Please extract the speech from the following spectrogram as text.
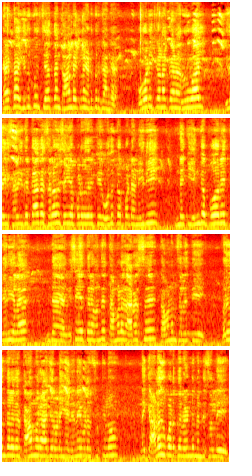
கேட்டால் இதுக்கும் சேர்த்தான் கான்ட்ராக்ட்லாம் எடுத்திருக்காங்க. கோடிக்கணக்கான ரூபாய் இதை செல- இதற்காக செலவு செய்யப்படுவதற்கு ஒதுக்கப்பட்ட நிதி இன்றைக்கு எங்கே போகிறே தெரியல. இந்த விஷயத்தில் வந்து தமிழக அரசு கவனம் செலுத்தி பெருந்தலைவர் காமராஜருடைய நினைவிடம் சுற்றிலும் இன்னைக்கு அழகுபடுத்த வேண்டும் என்று சொல்லி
